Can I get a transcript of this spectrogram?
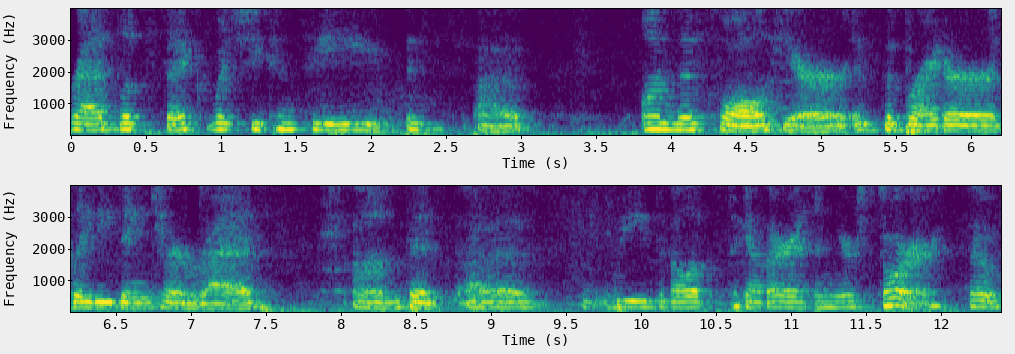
red lipstick, which you can see is uh, on this wall here, is the brighter Lady Danger red um, that uh, we developed together in your store. So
